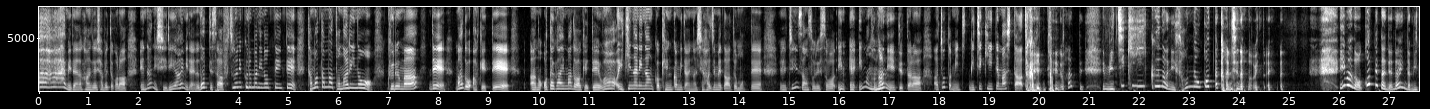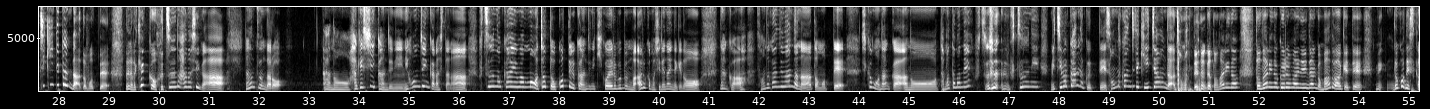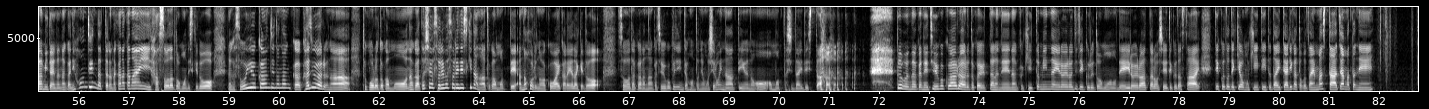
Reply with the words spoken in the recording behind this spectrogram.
ー」みたいな感じで喋ったから「え何知り合い?」みたいなだってさ普通に車に乗っていてたまたま隣の車で窓開けてあのお互い窓開けてわあいきなりなんか喧嘩みたいなし始めたって思って「えチンさんそれさいえ今の何?」って言ったら「あちょっと道道聞いてました」とか言って「待って道聞くのにそんな怒った感じなの?」みたいな。今の怒ってたんじゃないんだ道聞いてたんだと思ってだから結構普通の話がなんつうんだろうあの激しい感じに日本人からしたら普通の会話もちょっと怒ってる感じに聞こえる部分もあるかもしれないんだけどなんかあそんな感じなんだなと思ってしかもなんかあのたまたまね普通 普通に道分かんなくってそんな感じで聞いちゃうんだと思ってなんか隣の隣の車になんか窓開けて「どこですか?」みたいななんか日本人だったらなかなかない発想だと思うんですけどなんかそういう感じのなんかカジュアルなところとかもなんか私はそれはそれで好きだなとか思って穴掘るのは怖いから嫌だけどそうだからなんか中国人って本当に面白いなっていうのを思った次第でした 多分なんかね中国あるあるとか言ったらねなんかきっとみんないろいろ出てくると思うのでいろいろあったら教えてください。ということで今日も聞いていただいてありがとうございました。じゃあまたね。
